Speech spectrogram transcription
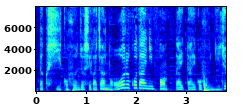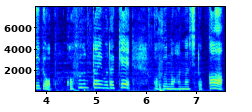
私古墳女子ガチャンのオール古代日本だいたい5分20秒。古墳タイムだけ古墳の話とか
